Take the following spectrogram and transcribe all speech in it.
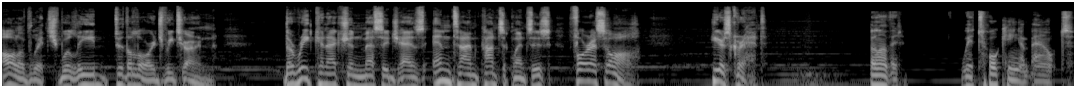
all of which will lead to the Lord's return. The reconnection message has end time consequences for us all. Here's Grant. Beloved, we're talking about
